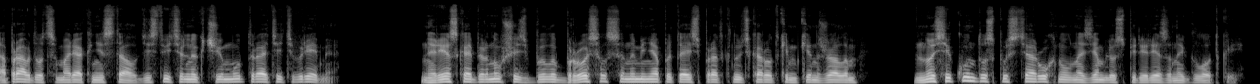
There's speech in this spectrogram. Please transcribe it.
Оправдываться моряк не стал. Действительно, к чему тратить время? Резко обернувшись, было бросился на меня, пытаясь проткнуть коротким кинжалом, но секунду спустя рухнул на землю с перерезанной глоткой.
